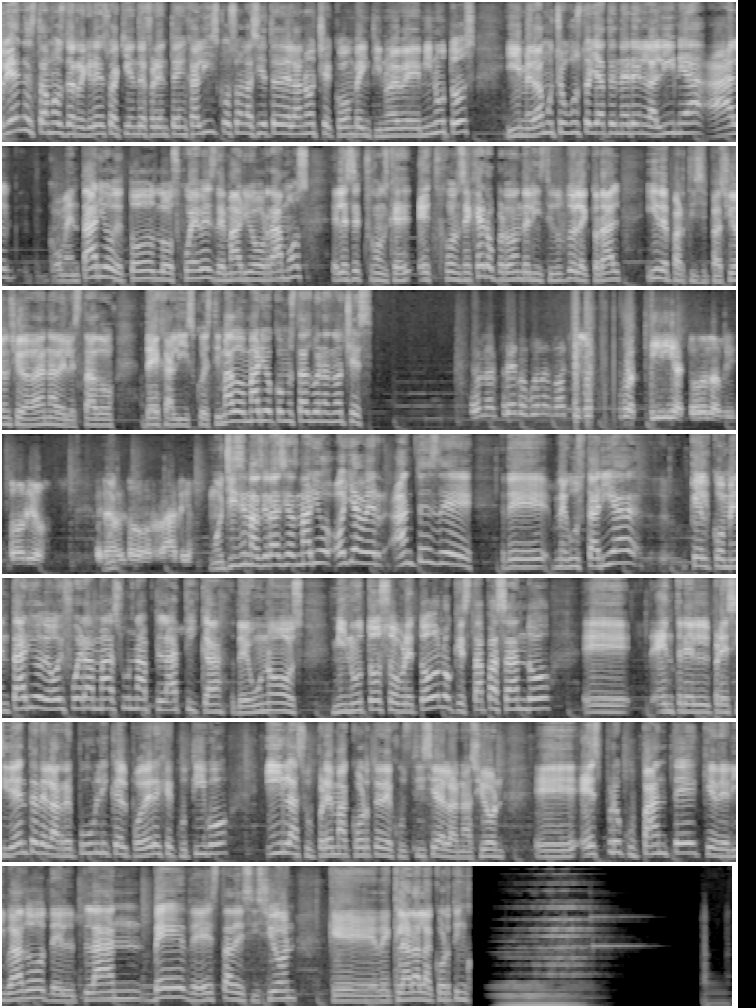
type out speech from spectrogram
Muy bien, estamos de regreso aquí en De Frente en Jalisco. Son las 7 de la noche con 29 minutos y me da mucho gusto ya tener en la línea al comentario de todos los jueves de Mario Ramos. Él es ex consejero perdón, del Instituto Electoral y de Participación Ciudadana del Estado de Jalisco. Estimado Mario, ¿cómo estás? Buenas noches. Hola Alfredo, buenas noches. a ti y a todo el auditorio. Heraldo Radio. Muchísimas gracias, Mario. Oye, a ver, antes de, de, me gustaría que el comentario de hoy fuera más una plática de unos minutos sobre todo lo que está pasando eh, entre el presidente de la República, el Poder Ejecutivo y la Suprema Corte de Justicia de la Nación. Eh, es preocupante que derivado del plan B de esta decisión que declara la Corte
